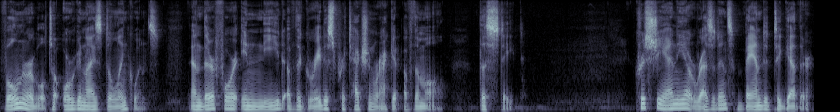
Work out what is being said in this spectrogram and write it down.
vulnerable to organized delinquents, and therefore in need of the greatest protection racket of them all, the state. Christiania residents banded together,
